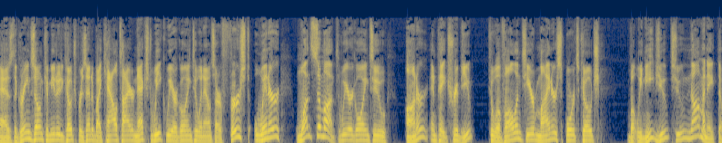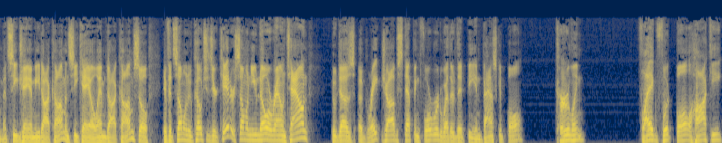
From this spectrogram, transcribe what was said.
as the Green Zone Community Coach presented by Kal Tire. Next week, we are going to announce our first winner. Once a month, we are going to honor and pay tribute to a volunteer minor sports coach, but we need you to nominate them at cjme.com and ckom.com. So if it's someone who coaches your kid or someone you know around town who does a great job stepping forward, whether that be in basketball, curling, flag football, hockey,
